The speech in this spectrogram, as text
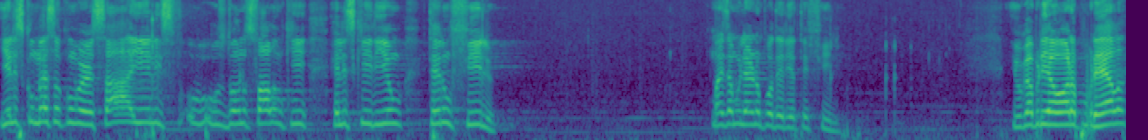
E eles começam a conversar e eles, os donos falam que eles queriam ter um filho. Mas a mulher não poderia ter filho. E o Gabriel ora por ela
